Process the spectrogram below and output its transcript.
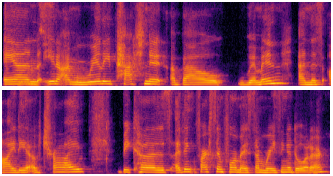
And, yes. you know, I'm really passionate about women and this idea of tribe because I think first and foremost, I'm raising a daughter.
